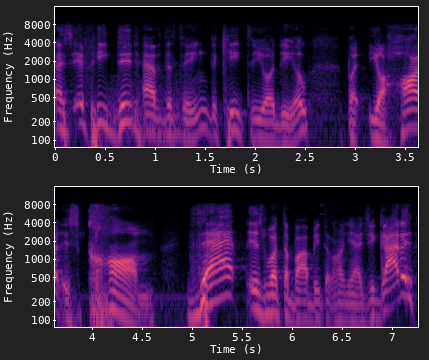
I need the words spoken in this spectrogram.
as if he did have the thing, the key to your deal, but your heart is calm that is what the Bab Bitachon has. You got it.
